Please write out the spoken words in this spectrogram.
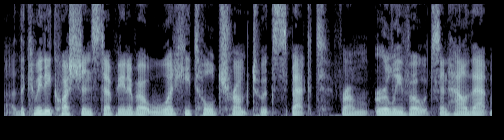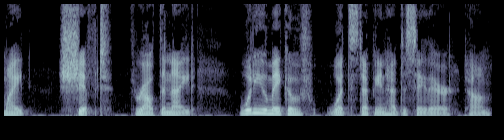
Uh, the committee questioned Stepien about what he told Trump to expect from early votes and how that might shift throughout the night. What do you make of what Stepien had to say there, Tom?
